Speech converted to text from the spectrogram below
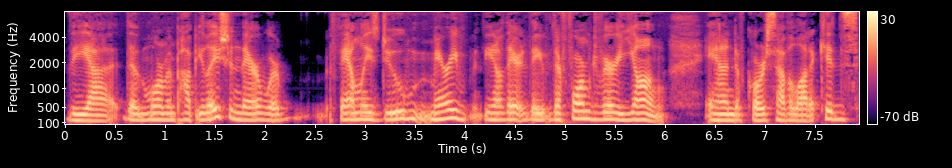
the, uh, the Mormon population there where families do marry, you know, they're, they, they're formed very young and of course have a lot of kids.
